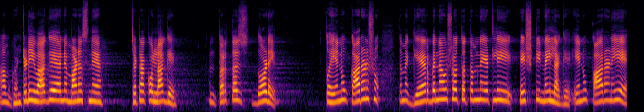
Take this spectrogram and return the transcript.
આમ ઘંટડી વાગે અને માણસને ચટાકો લાગે અને તરત જ દોડે. તો એનું કારણ શું? તમે ઘેર બનાવશો તો તમને એટલી ટેસ્ટી નહીં લાગે. એનું કારણ એ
